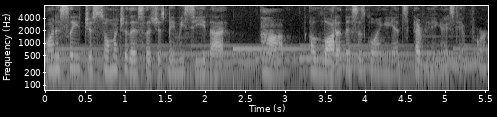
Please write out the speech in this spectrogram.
Honestly, just so much of this has just made me see that um, a lot of this is going against everything I stand for.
